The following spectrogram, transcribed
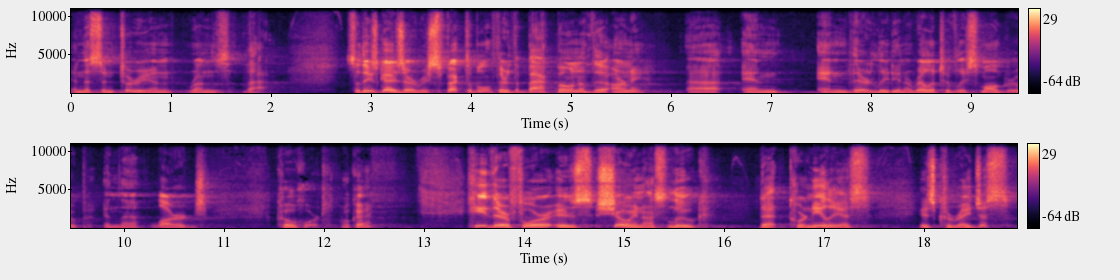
and the centurion runs that. So these guys are respectable. They're the backbone of the army, uh, and, and they're leading a relatively small group in the large cohort, okay? He, therefore, is showing us, Luke, that Cornelius is courageous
